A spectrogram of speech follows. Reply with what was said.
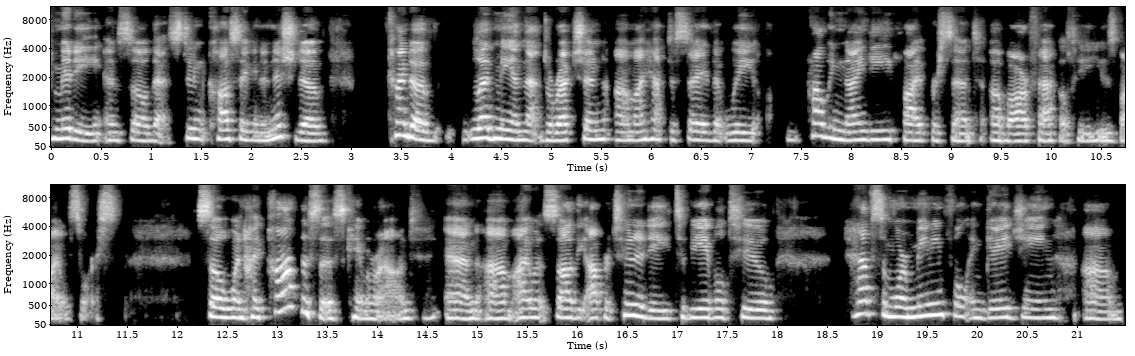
committee. And so that student cost saving initiative kind of led me in that direction. Um, I have to say that we probably 95% of our faculty use VitalSource. So when Hypothesis came around and um, I saw the opportunity to be able to have some more meaningful, engaging um,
